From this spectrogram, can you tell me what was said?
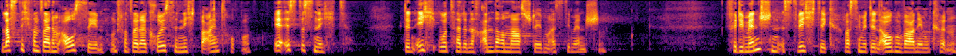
lass dich von seinem Aussehen und von seiner Größe nicht beeindrucken. Er ist es nicht denn ich urteile nach anderen Maßstäben als die Menschen. Für die Menschen ist wichtig, was sie mit den Augen wahrnehmen können.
